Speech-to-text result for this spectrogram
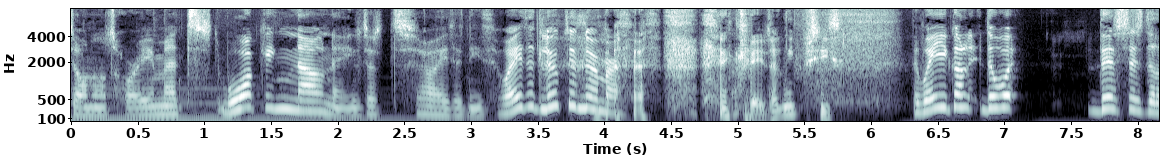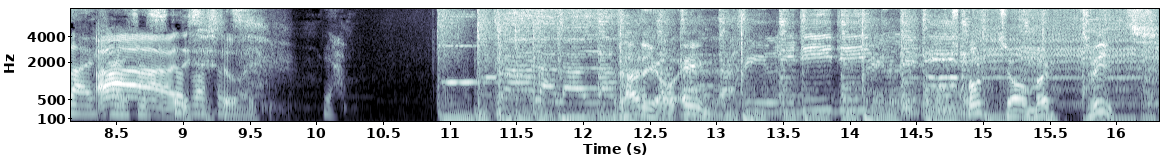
McDonald hoor je met Walking Now. Nee, dat, zo heet het niet. Hoe heet het? Lukt het nummer? ik weet het ook niet precies. The way you gonna... The way, this is the life Ah, heet het. Dat This was is the life. Radio 1. Sportzomer tweets.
